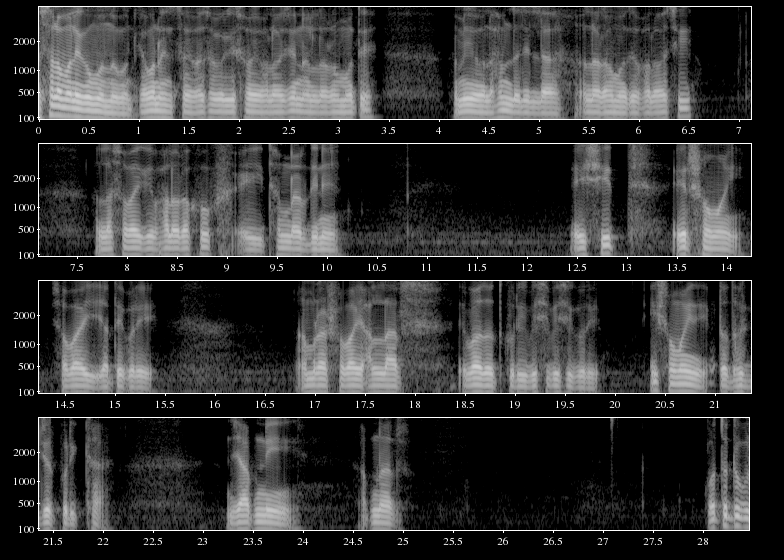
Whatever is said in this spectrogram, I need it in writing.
আসসালামু আলাইকুম বন্ধুগণ, কেমন আছেন স্যার আশা করি সবাই ভালো আছেন, আল্লাহর রহমতে। আমি আলহামদুলিল্লাহ, আল্লাহর রহমতে ভালো আছি। আল্লাহ সবাইকে ভালো রাখুক। এই ঠান্ডার দিনে, এই শীত এর সময় সবাই যাতে করে আমরা সবাই আল্লাহর ইবাদত করি, বেশি বেশি করে। এই সময় একটা ধৈর্যের পরীক্ষা যে আপনি আপনার কতটুকু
